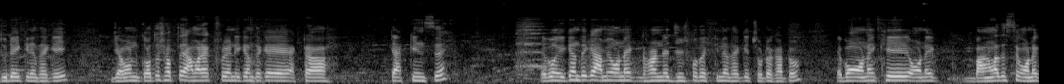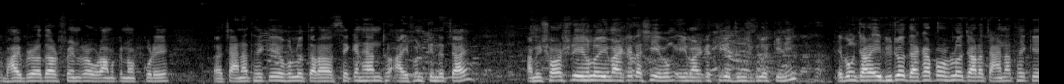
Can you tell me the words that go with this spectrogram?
দুটাই কিনে থাকি। যেমন গত সপ্তাহে আমার এক ফ্রেন্ড এখান থেকে একটা ট্যাব কিনছে এবং এখান থেকে আমি অনেক ধরনের জিনিসপত্র কিনে থাকি ছোটোখাটো এবং অনেকে অনেক বাংলাদেশ থেকে অনেক ভাই ব্রাদার ফ্রেন্ডরা ওরা আমাকে নক করে চায়না থেকে হলো তারা সেকেন্ড হ্যান্ড আইফোন কিনতে চায়। আমি সরাসরি হলো এই মার্কেট আসি এবং এই মার্কেট থেকে জিনিসগুলো কিনি। এবং যারা এই ভিডিও দেখার পর হলো যারা চায়না থেকে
